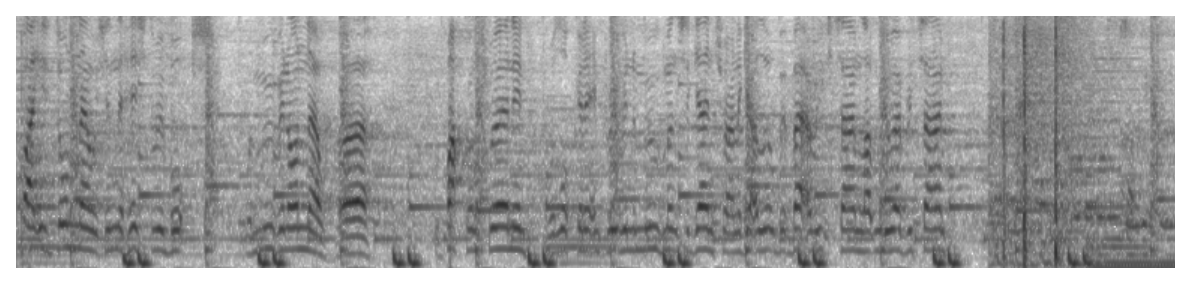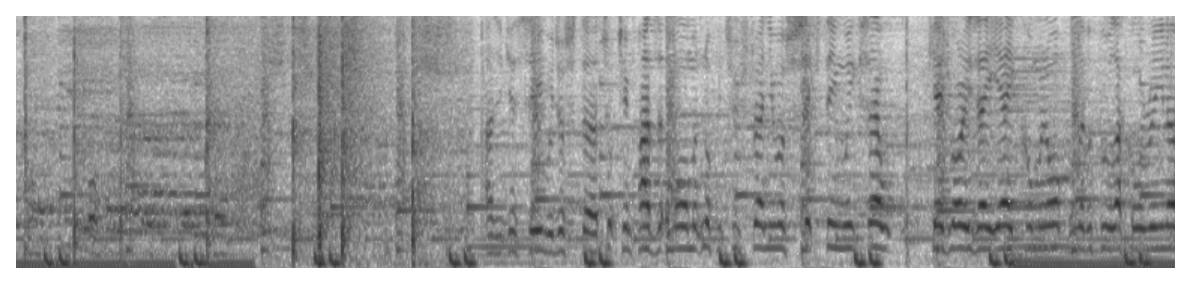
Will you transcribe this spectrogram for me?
fight is done now, it's in the history books. We're moving on now. Uh, we're back on training, we're looking at improving the movements again, trying to get a little bit better each time like we do every time. As you can see, we're just uh, touching pads at the moment, nothing too strenuous. 16 weeks out, Cage Warriors 88 coming up, Liverpool Echo Arena.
